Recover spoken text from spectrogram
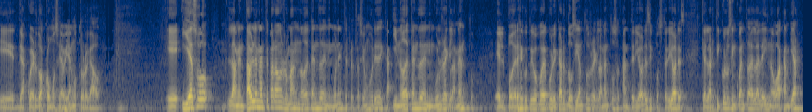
eh, de acuerdo a cómo se habían otorgado. Eh, y eso, lamentablemente para don Román, no depende de ninguna interpretación jurídica y no depende de ningún reglamento. El Poder Ejecutivo puede publicar 200 reglamentos anteriores y posteriores, que el artículo 50 de la ley no va a cambiar.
